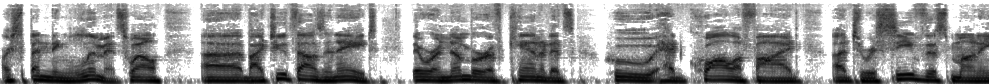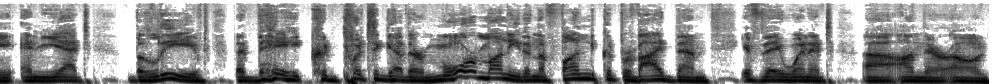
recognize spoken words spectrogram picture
are spending limits. Well, uh, by 2008, there were a number of candidates who had qualified uh, to receive this money and yet believed that they could put together more money than the fund could provide them if they win it uh, on their own.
